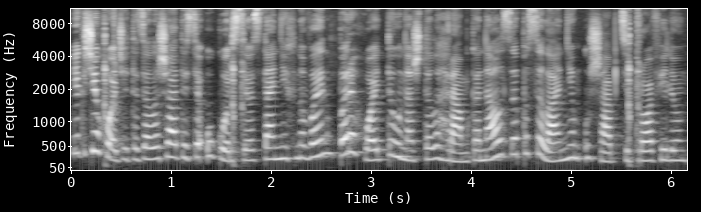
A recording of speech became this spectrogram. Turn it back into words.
Якщо хочете залишатися у курсі останніх новин, переходьте у наш телеграм-канал за посиланням у шапці профілю.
